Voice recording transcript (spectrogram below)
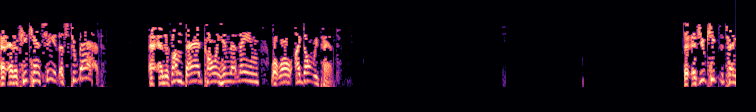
And, and if he can't see it, that's too bad. And, and if I'm bad calling him that name, well, well, I don't repent. If you keep the Ten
